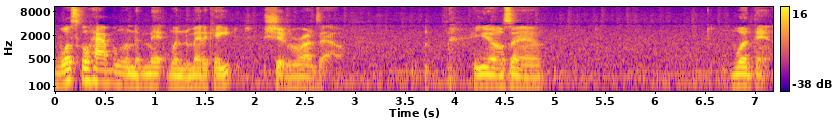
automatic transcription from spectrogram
what's gonna happen when the med- when the medication runs out? You know what I'm saying? What then?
